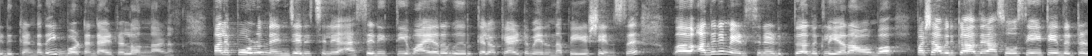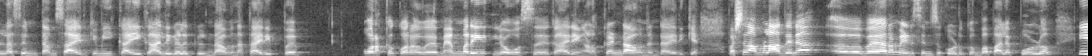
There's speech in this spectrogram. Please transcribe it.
എടുക്കേണ്ടത് ഇമ്പോർട്ടന്റ് ആയിട്ടുള്ള ഒന്നാണ്. പലപ്പോഴും നെഞ്ചരിച്ചിൽ അസിഡിറ്റി വയറ് വീർക്കലൊക്കെ ആയിട്ട് വരുന്ന പേഷ്യൻസ് അതിന് മെഡിസിൻ എടുത്ത് അത് ക്ലിയർ ആവുമ്പോൾ പക്ഷെ അവർക്ക് അതിന് അസോസിയേറ്റ് ചെയ്തിട്ടുള്ള സിംറ്റംസ് ആയിരിക്കും ഈ കൈകാലുകൾക്ക് ഉണ്ടാവുന്ന തരിപ്പ് ഉറക്കക്കുറവ് മെമ്മറി ലോസ് കാര്യങ്ങളൊക്കെ ഉണ്ടാവുന്നുണ്ടായിരിക്കുക. പക്ഷെ നമ്മൾ അതിന് വേറെ മെഡിസിൻസ് കൊടുക്കുമ്പോൾ പലപ്പോഴും ഈ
